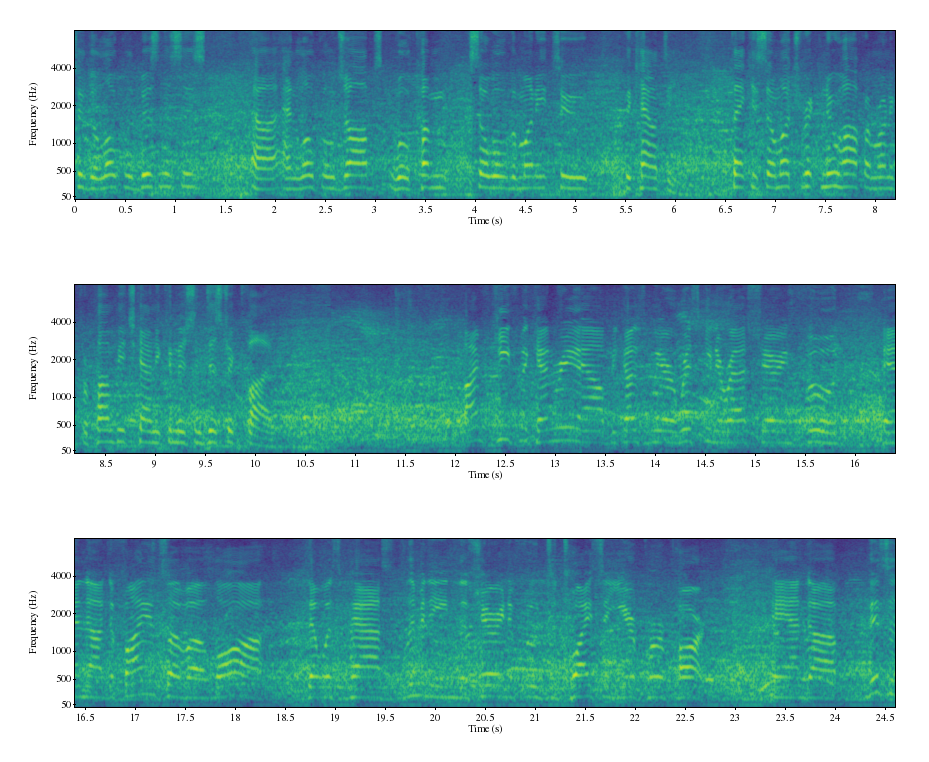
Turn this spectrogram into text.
to the local businesses uh, and local jobs will come, so will the money to the county. Thank you so much. Rick Newhoff, I'm running for Palm Beach County Commission District 5. Keith McHenry now because we are risking arrest sharing food in uh, defiance of a law that was passed limiting the sharing of food to twice a year per park. And uh, this is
